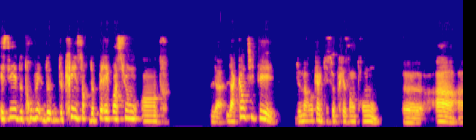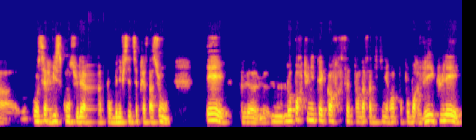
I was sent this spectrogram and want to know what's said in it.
essayer de trouver, de, créer une sorte de péréquation entre la, quantité de Marocains qui se présenteront euh, au service consulaire pour bénéficier de ces prestations et l'opportunité qu'offre cette ambassade itinérante pour pouvoir véhiculer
